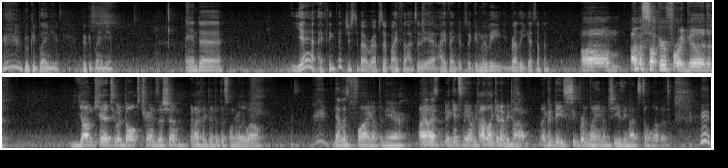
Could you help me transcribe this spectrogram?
Who could blame you? Who could blame you? And uh, yeah, I think that just about wraps up my thoughts. I, mean, yeah, I think it's a good movie. Bradley, you got something? Um, I'm a sucker for a good young kid to adult transition, and I think they did this one really well. That With was flying up in the air. I, that I, it gets me every time. I like it every time. That could be super lame and cheesy, and I'd still love it.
